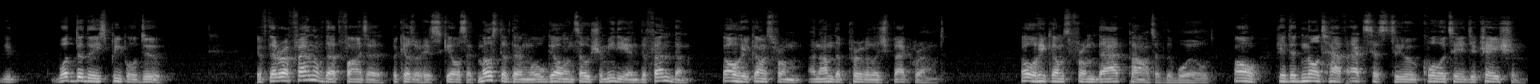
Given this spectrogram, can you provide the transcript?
You, what do these people do? If they're a fan of that fighter because of his skill set, most of them will go on social media and defend them. Oh, he comes from an underprivileged background. Oh, he comes from that part of the world. Oh, he did not have access to quality education.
